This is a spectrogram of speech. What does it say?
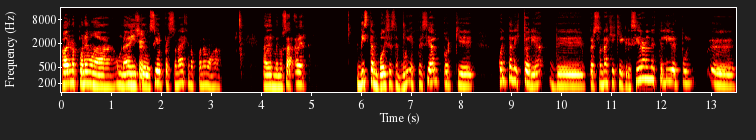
ahora nos ponemos a, una vez Sí. introducido el personaje, nos ponemos a, a desmenuzar. A ver, Distant Voices es muy especial porque cuenta la historia de personajes que crecieron en este Liverpool eh,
